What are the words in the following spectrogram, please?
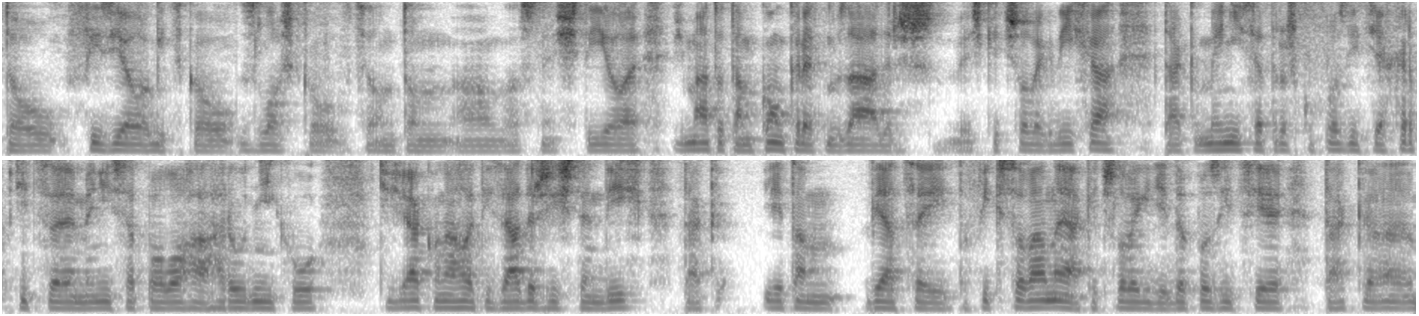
tou fyziologickou zložkou v celom tom e, vlastne štýle, že má to tam konkrétnu zádrž. Vieš, keď človek dýcha, tak mení sa trošku pozícia chrbtice, mení sa poloha hrudníku, čiže ako náhle ty zadržíš ten dých, tak je tam viacej to fixované a keď človek ide do pozície, tak uh,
